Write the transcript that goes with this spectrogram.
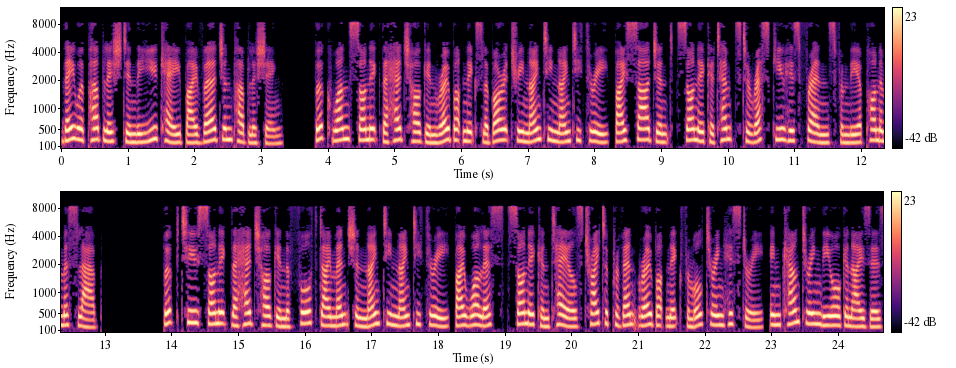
They were published in the UK by Virgin Publishing. Book 1 Sonic the Hedgehog in Robotnik's Laboratory 1993 by Sargent Sonic attempts to rescue his friends from the eponymous lab. Book 2 Sonic the Hedgehog in the Fourth Dimension 1993 by Wallace Sonic and Tails try to prevent Robotnik from altering history, encountering the organizers,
